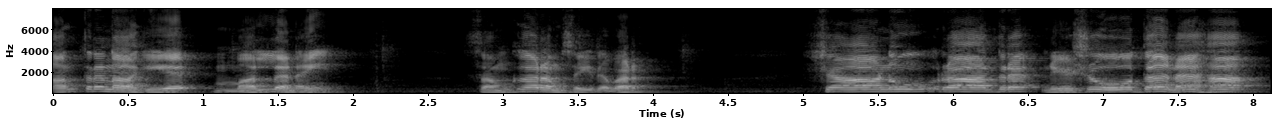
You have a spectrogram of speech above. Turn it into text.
அந்தரனாகிய மல்லனை சம்ஹாரம் செய்தவர். ஷாணூராத்ர நிஷோதனஹா.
